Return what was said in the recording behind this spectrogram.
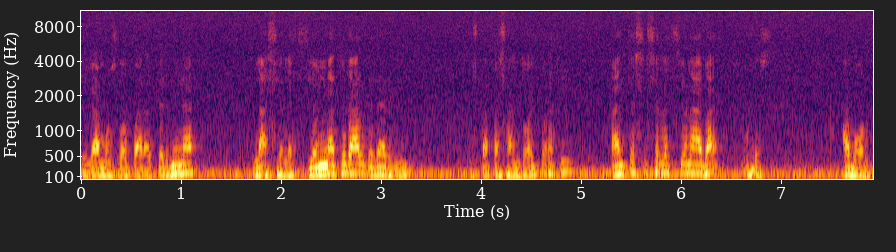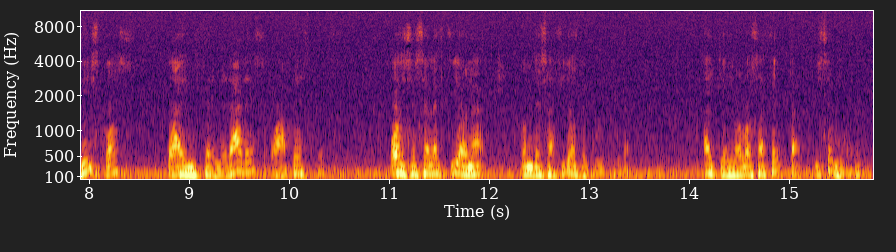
digámoslo para terminar, la selección natural de Darwin está pasando hoy por aquí. Antes se seleccionaba pues, a mordiscos o a enfermedades o a pestes. Hoy se selecciona con desafíos de cultura. Hay quien no los acepta y se muere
